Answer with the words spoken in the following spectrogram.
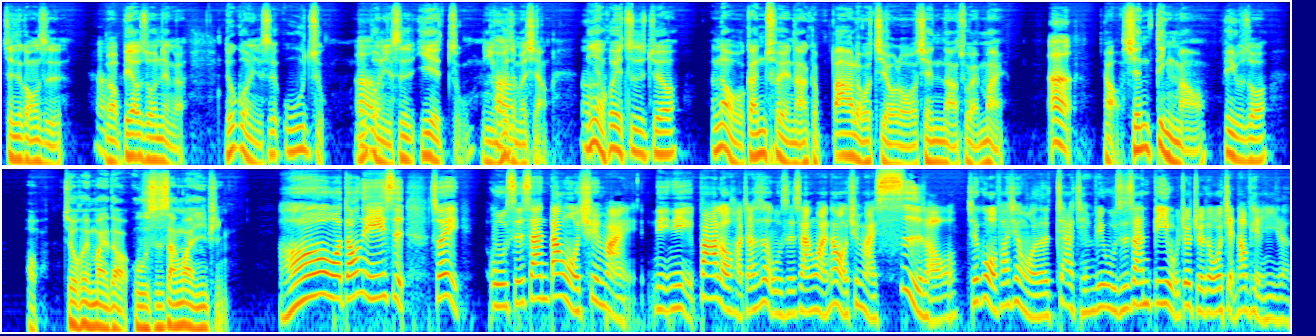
建设公司，嗯。不不要说那个，如果你是屋主，嗯。如果你是业主，你会怎么想？嗯。你也会就是说，那我干脆拿个八楼、九楼先拿出来卖，嗯，好，先定锚，譬如说，哦，就会卖到五十三万一平，哦，我懂你意思。所以五十三，当我去买你你八楼好像是五十三万，那我去买四楼，结果我发现我的价钱比五十三低，我就觉得我捡到便宜了。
